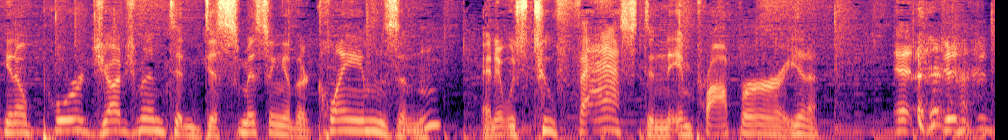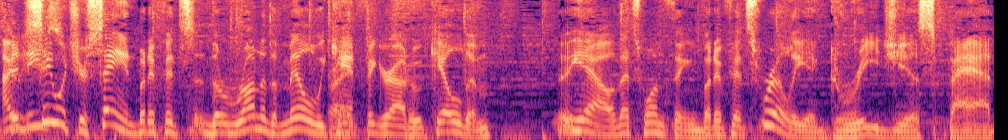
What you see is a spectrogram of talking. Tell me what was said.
you know, poor judgment and dismissing of their claims, and Mm-hmm. and it was too fast and improper. You know, Uh, I see what you're saying, but if it's the run of the mill, we can't figure out who killed him. Yeah, that's one thing. But if it's really egregious, bad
